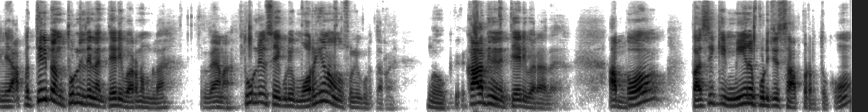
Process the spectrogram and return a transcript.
இல்லையா? அப்போ திருப்பி அந்த தூண்டில் எனக்கு தேடி வரணும்ல? வேணாம். தூண்டில் செய்யக்கூடிய முறையும் நான் உனக்கு சொல்லி கொடுத்துட்றேன் ஓகே. காலத்தில் எனக்கு தேடி வராத. அப்போது பசிக்கு மீனை பிடிச்சி சாப்பிட்றதுக்கும்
